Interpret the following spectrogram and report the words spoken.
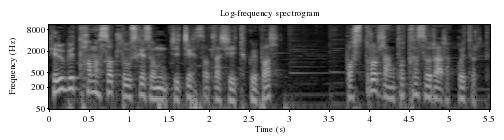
Хэрвээ би том асуудал үүсгэхээс өмнө жижиг асуудлаа шийдэхгүй бол бусд руу лантуудахаас өөр аргагүй зурдаг.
